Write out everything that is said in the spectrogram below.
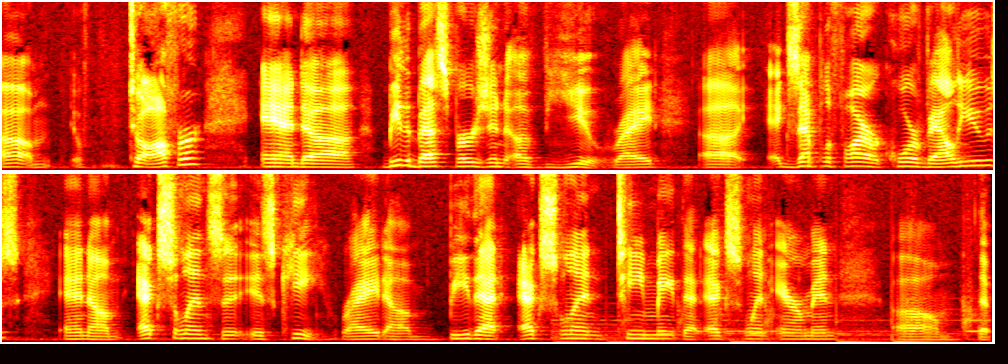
um, to offer, and uh, be the best version of you. Right? Uh, exemplify our core values and um, excellence is key, right? Um, be that excellent teammate, that excellent airman, um, the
